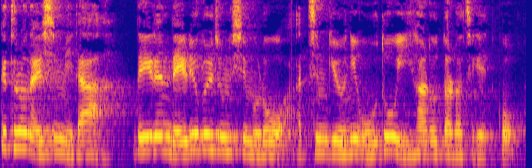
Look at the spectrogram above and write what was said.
끝으로 날씨입니다. 내일은 내륙을 중심으로 아침 기온이 5도 이하로 떨어지겠고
